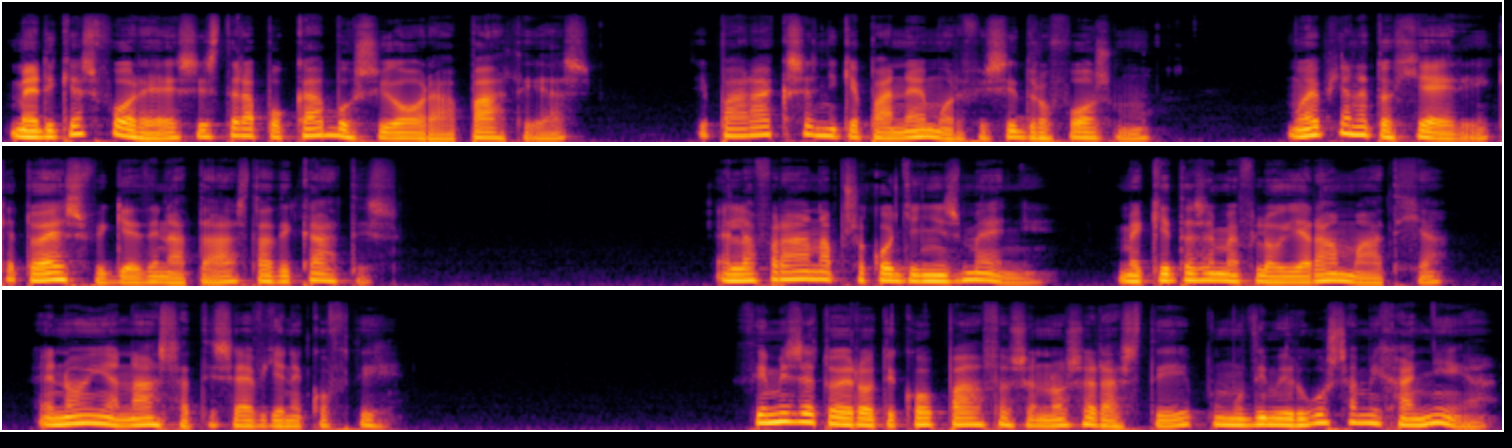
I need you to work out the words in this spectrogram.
Μερικές φορές, ύστερα από κάμποση ώρα απάθειας, η παράξενη και πανέμορφη σύντροφός μου μου έπιανε το χέρι και το έσφυγε δυνατά στα δικά της. Ελαφρά αναψοκοκκινισμένη, με κοίταζε με φλογερά μάτια, ενώ η ανάσα της έβγαινε κοφτή. Θύμιζε το ερωτικό πάθος ενός εραστή που μου δημιουργούσα μηχανία.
